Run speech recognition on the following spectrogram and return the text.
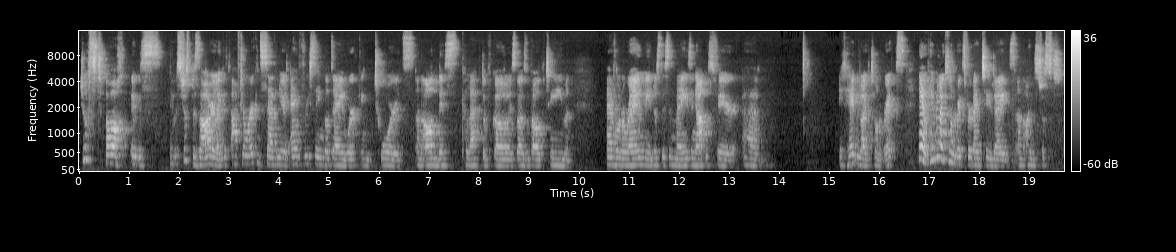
Just, oh, it was, it was just bizarre. Like after working seven years, every single day working towards and on this collective goal, I suppose, with all the team and everyone around me and just this amazing atmosphere. Um, it hit me like a ton of bricks. Yeah, it hit me like a ton of bricks for about two days, and I was just.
